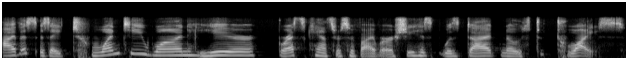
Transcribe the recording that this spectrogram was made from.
Ivis is a 21 year breast cancer survivor. She has was diagnosed twice.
